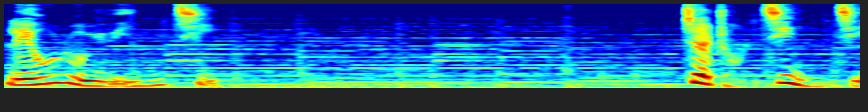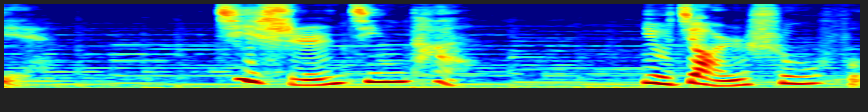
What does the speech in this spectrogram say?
流入云际。这种境界，既使人惊叹，又叫人舒服；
